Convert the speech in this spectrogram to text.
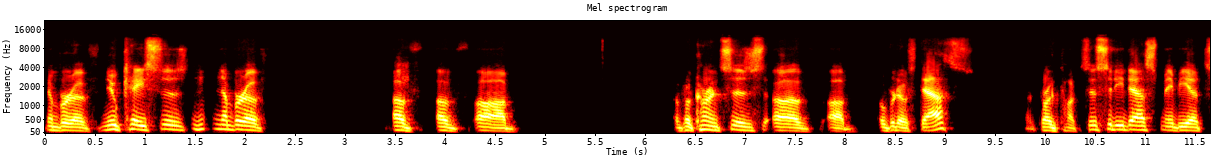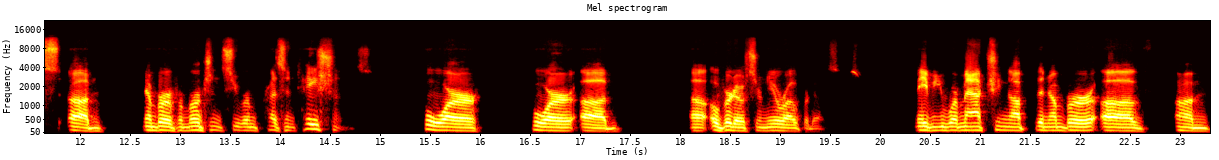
number of new cases, number of of of uh, of occurrences of uh, overdose deaths, drug toxicity deaths. Maybe it's um, number of emergency room presentations for for uh, uh, overdose or near overdoses. Maybe we're matching up the number of, um,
